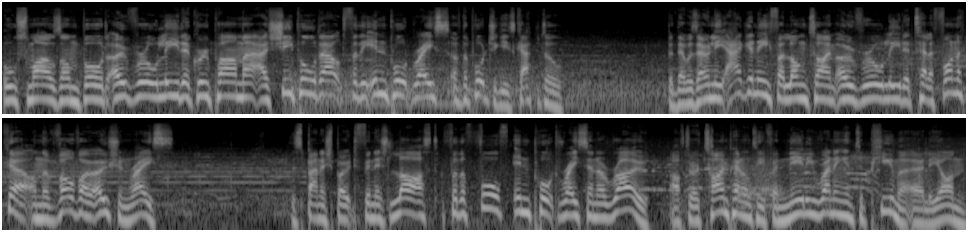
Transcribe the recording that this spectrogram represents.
All smiles on board overall leader Groupama as she pulled out for the in-port race of the Portuguese capital. But there was only agony for long-time overall leader Telefonica on the Volvo Ocean race. The Spanish boat finished last for the fourth in-port race in a row after a time penalty for nearly running into Puma early on.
